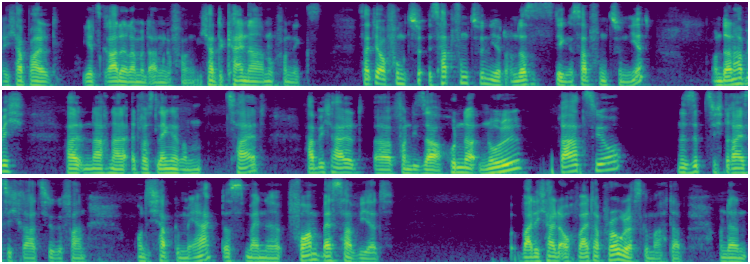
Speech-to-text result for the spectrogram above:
Ich habe halt jetzt gerade damit angefangen. Ich hatte keine Ahnung von nichts. Es hat ja auch funktio es hat funktioniert und das ist das Ding, es hat funktioniert. Und dann habe ich halt nach einer etwas längeren Zeit habe ich halt äh, von dieser 100-0 Ratio eine 70-30-Ratio gefahren. Und ich habe gemerkt, dass meine Form besser wird, weil ich halt auch weiter Progress gemacht habe. Und dann,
